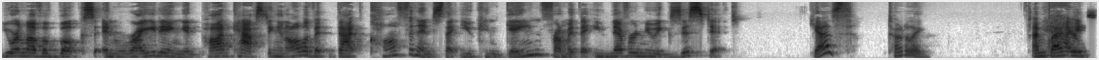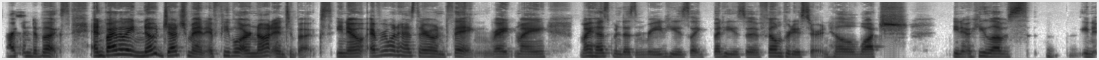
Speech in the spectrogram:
your love of books and writing and podcasting and all of it, that confidence that you can gain from it that you never knew existed. Yes, totally. I'm yeah, glad you're back into books. And by the way, no judgment if people are not into books. You know, everyone has their own thing, right? My my husband doesn't read. He's like, but he's a film producer and he'll watch you know he loves you know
